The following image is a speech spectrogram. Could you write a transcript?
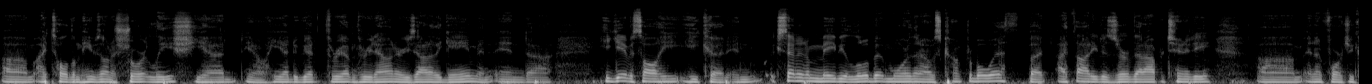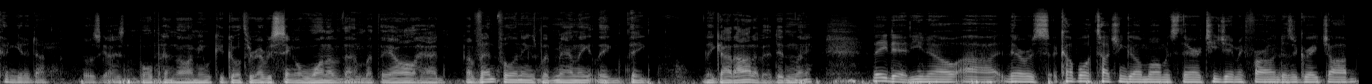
Um, I told him he was on a short leash. He had, you know, he had to get three up and three down, or he's out of the game. And and uh, he gave us all he, he could, and extended him maybe a little bit more than I was comfortable with. But I thought he deserved that opportunity, um, and unfortunately couldn't get it done. Those guys in the bullpen, though, I mean, we could go through every single one of them, but they all had eventful innings. But man, they they they they got out of it, didn't they? They did. You know, uh, there was a couple of touch and go moments there. T.J. McFarland does a great job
